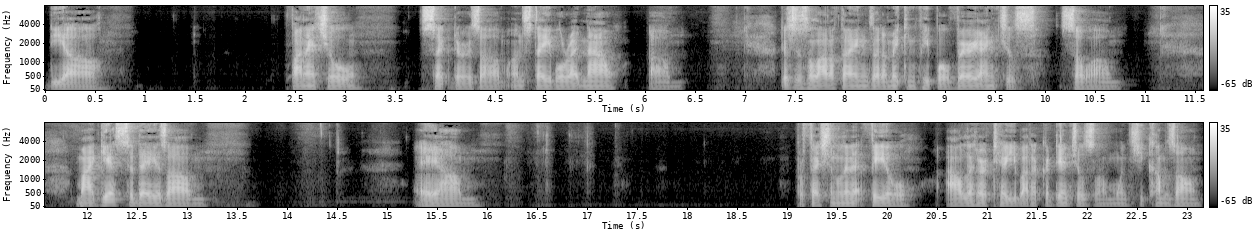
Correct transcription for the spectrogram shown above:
the uh, financial sector is um, unstable right now. Um, there's just a lot of things that are making people very anxious. So, um, my guest today is um, a um, professional in that field. I'll let her tell you about her credentials um, when she comes on.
